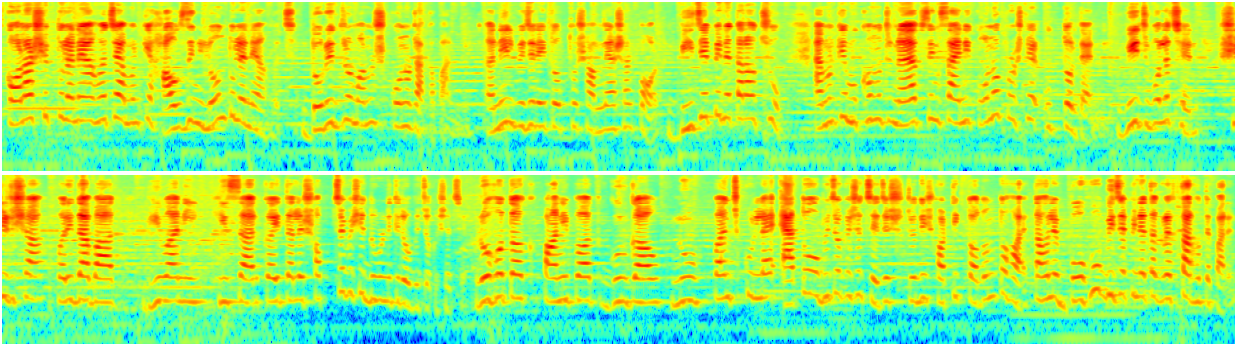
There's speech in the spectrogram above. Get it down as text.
স্কলারশিপ তুলে নেওয়া হয়েছে এমনকি হাউজিং লোন তুলে নেওয়া হয়েছে। দরিদ্র মানুষ কোনো টাকা পাননি। অনিল বিজের এই তথ্য সামনে আসার পর বিজেপি নেতারাও চুপ। এমনকি মুখ্যমন্ত্রী নয়াব সিং সাইনি কোনো প্রশ্নের উত্তর দেননি। বিজ বলেছেন শীর্ষা ফরিদাবাদ ভিওয়ানি, হিসার, কৈতালে সবচেয়ে বেশি দুর্নীতির অভিযোগ এসেছে। রোহতক পানিপত গুরগাঁও, নুহ, পঞ্চকুল্লায় এত অভিযোগ এসেছে যে যদি সঠিক তদন্ত হয়, তাহলে বহু বিজেপি নেতা গ্রেফতার হতে পারেন।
